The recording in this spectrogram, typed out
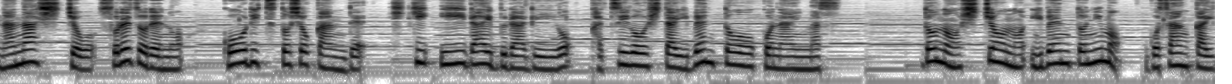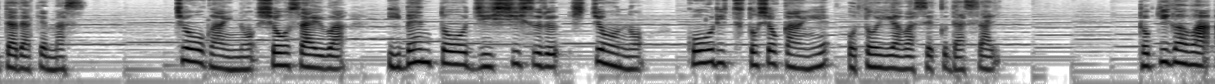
7市町それぞれの公立図書館で引き e ライブラリーを活用したイベントを行います。どの市長のイベントにもご参加いただけます。町外の詳細はイベントを実施する市長の公立図書館へお問い合わせください。時川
